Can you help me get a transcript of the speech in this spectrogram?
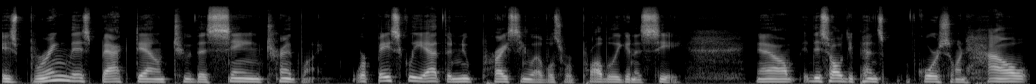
is bring this back down to the same trend line we're basically at the new pricing levels we're probably going to see. Now, this all depends, of course, on how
